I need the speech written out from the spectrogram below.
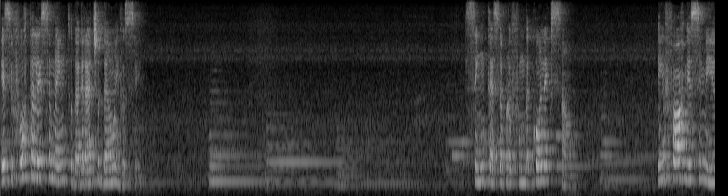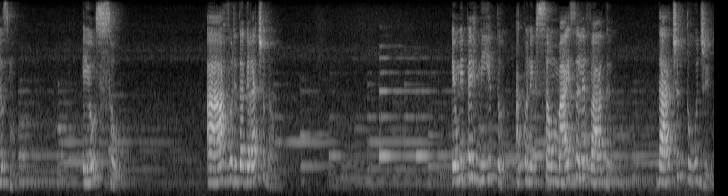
esse fortalecimento da gratidão em você. Sinta essa profunda conexão. Informe a si mesmo. Eu sou a árvore da gratidão. eu me permito a conexão mais elevada da atitude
